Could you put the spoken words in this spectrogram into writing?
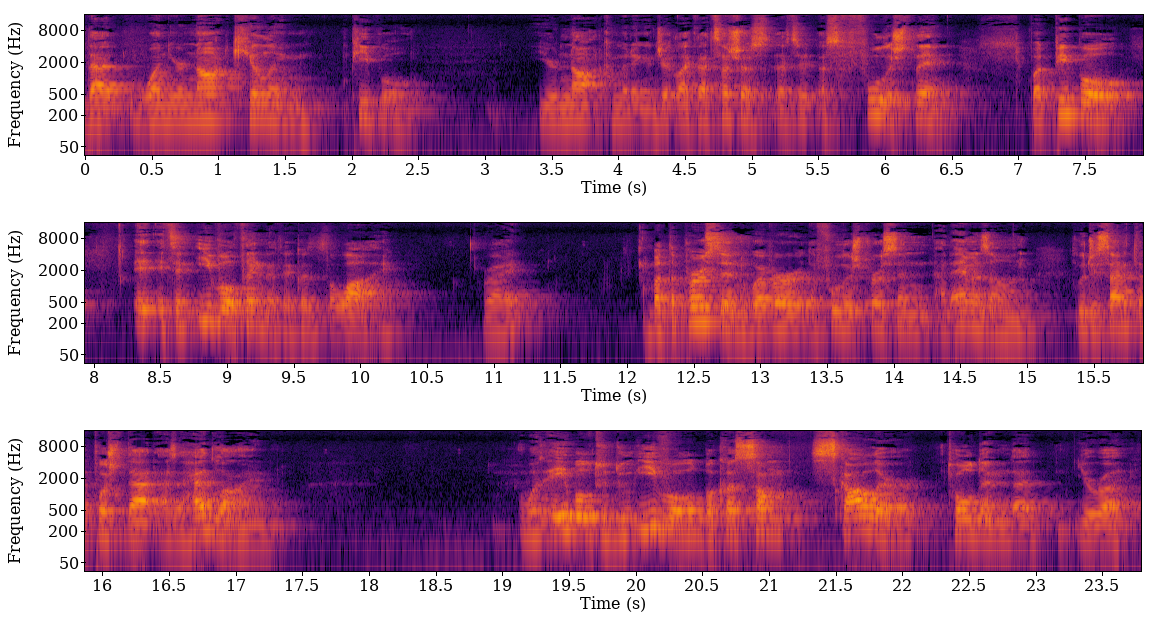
that when you're not killing people, you're not committing a like that's such a that's a, a foolish thing. But people, it, it's an evil thing that because it's a lie, right? But the person, whoever the foolish person at Amazon who decided to push that as a headline, was able to do evil because some scholar told him that you're right.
